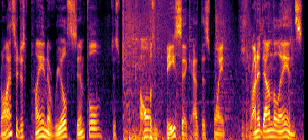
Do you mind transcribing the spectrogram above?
But Alliance are just playing a real simple, just almost basic at this point. Just run it down the lanes.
